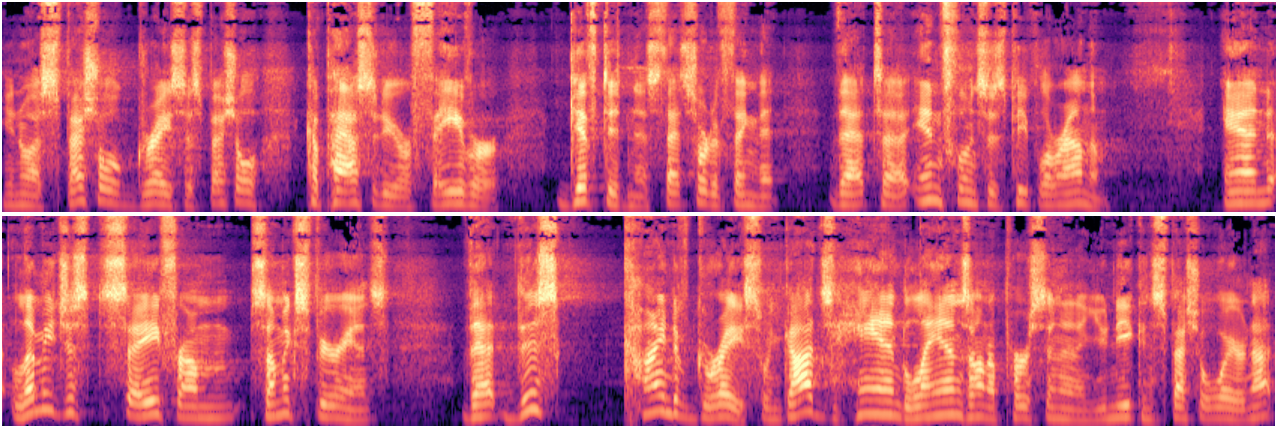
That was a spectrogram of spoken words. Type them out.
you know, a special grace, a special capacity or favor, giftedness, that sort of thing that, that uh, influences people around them. And let me just say from some experience that this kind of grace, when God's hand lands on a person in a unique and special way, or not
